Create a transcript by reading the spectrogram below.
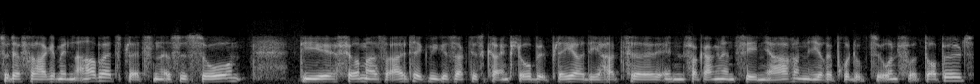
zu der Frage mit den Arbeitsplätzen. Es ist so, die Firma Saltec, wie gesagt, ist kein Global Player. Die hat äh, in den vergangenen zehn Jahren ihre Produktion verdoppelt.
